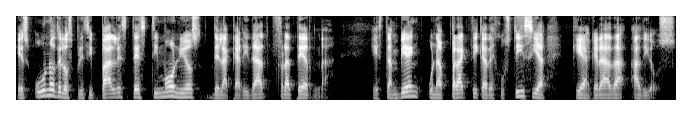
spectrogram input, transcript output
es uno de los principales testimonios de la caridad fraterna. Es también una práctica de justicia que agrada a Dios.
